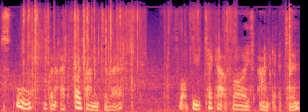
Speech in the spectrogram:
School, I'm going to add £5 into there what I'll do, take out a 5 and get a 10.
